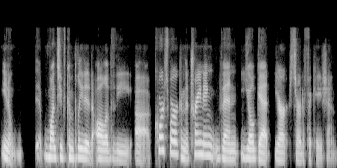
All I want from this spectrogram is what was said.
you know, once you've completed all of the uh, coursework and the training, then you'll get your certification.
